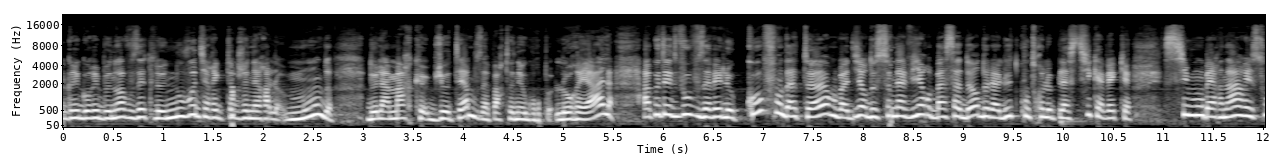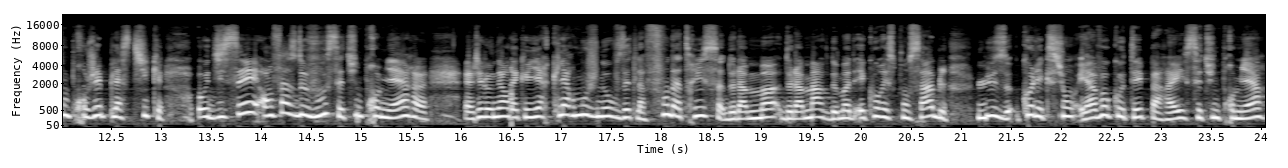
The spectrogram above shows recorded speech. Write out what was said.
Grégory Benoît, vous êtes le nouveau directeur général monde de la marque Biotherm. Vous appartenez au groupe L'Oréal. À côté de vous, vous avez le cofondateur, on va dire, de ce navire ambassadeur de la lutte contre le plastique avec Simon Bernard et son projet Plastique Odyssée. En face de vous, c'est une première. J'ai l'honneur d'accueillir Claire Mougenot. Vous êtes la fondatrice de la, de la marque de mode éco-responsable responsable, Collection. Et à vos côtés, pareil, c'est une première.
